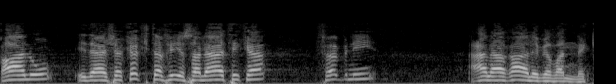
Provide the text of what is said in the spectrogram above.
قالوا إذا شككت في صلاتك فابني على غالب ظنك.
